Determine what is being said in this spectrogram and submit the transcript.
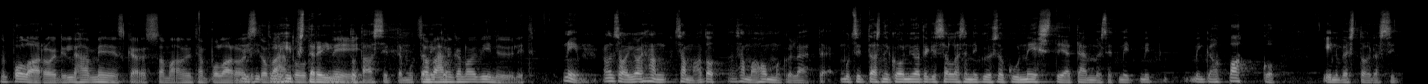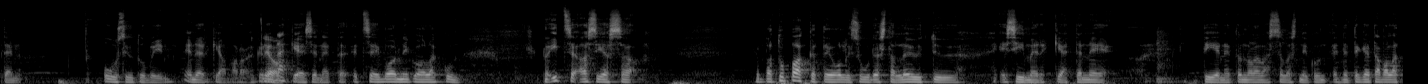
No Polaroidillehan menisi käydä samaa. Nythän Polaroidit niin on vähän hipsteri tullut, niin, taas sitten. Mutta se on niin vähän niin kuin noin vinyylit. Niin, on, se on jo ihan sama, tot, sama homma kyllä. Että, mutta sitten taas niin on jotenkin sellaisen, niin jos joku neste ja tämmöiset, mit, mit, minkä on pakko investoida sitten uusiutuviin energiavaroihin. Kyllä näkee sen, että, että se ei voi niin olla kun... No itse asiassa jopa tupakkateollisuudesta löytyy esimerkkiä, että ne tiedän, että on olemassa sellaisia, niin että ne tekee tavallaan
